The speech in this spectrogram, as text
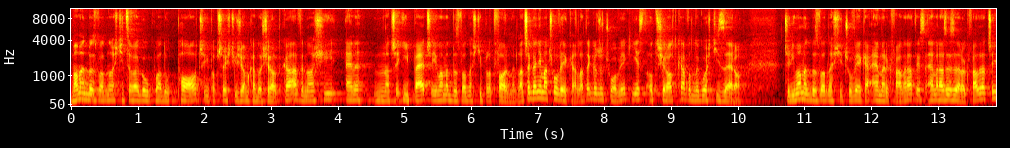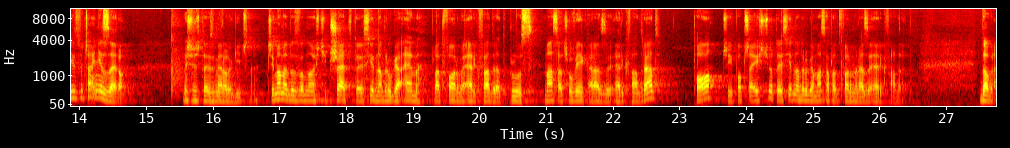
Moment bezwładności całego układu po, czyli po przejściu ziomka do środka, wynosi n, znaczy IP, czyli moment bezwładności platformy. Dlaczego nie ma człowieka? Dlatego, że człowiek jest od środka w odległości 0. Czyli moment bezwładności człowieka mr kwadrat jest m razy 0 kwadrat, czyli zwyczajnie 0. Myślę, że to jest w miarę logiczne. Czyli moment bezwładności przed to jest 1 druga m platformy r kwadrat plus masa człowieka razy r kwadrat. Po, czyli po przejściu, to jest 1 druga masa platformy razy r kwadrat. Dobra,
